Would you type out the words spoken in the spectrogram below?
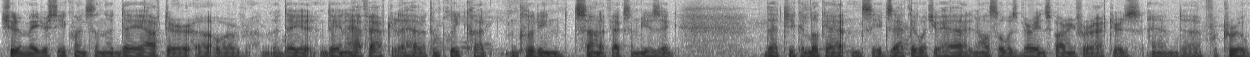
shoot a major sequence and the day after uh, or the day day and a half after to have a complete cut, including sound effects and music, that you could look at and see exactly what you had, and also was very inspiring for actors and uh, for crew.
